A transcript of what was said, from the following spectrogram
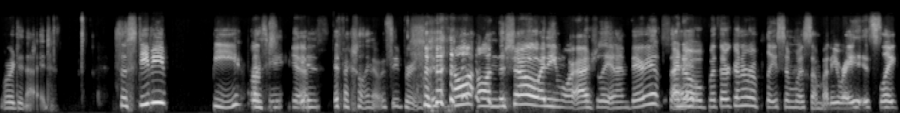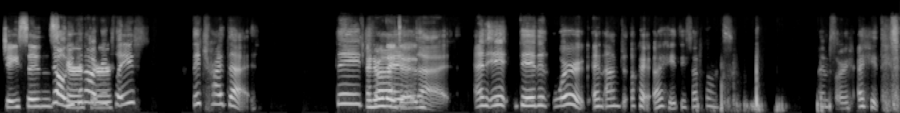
were denied. So Stevie B, he Yeah. is affectionately known as Steve Burton, is not on the show anymore, Ashley, and I'm very upset. I know, but they're gonna replace him with somebody, right? It's like Jason's No, character. you cannot replace. They tried that. They tried I know they did. that, and it didn't work. And I'm just, okay. I hate these headphones. I'm sorry. I hate these.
